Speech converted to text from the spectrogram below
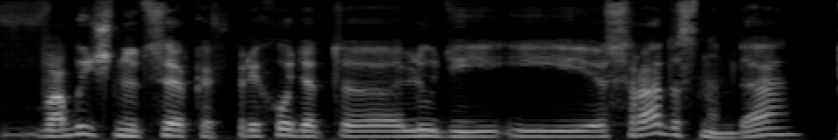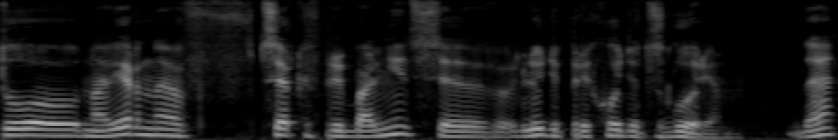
в обычную церковь приходят э, люди и с радостным, да, то, наверное, в церковь при больнице люди приходят с горем. Да?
